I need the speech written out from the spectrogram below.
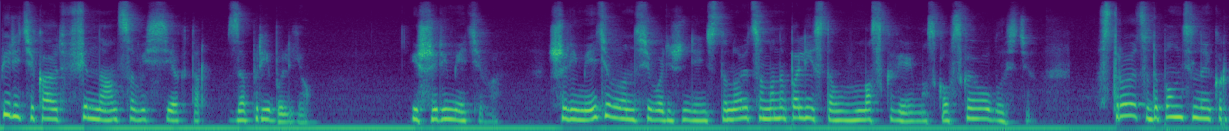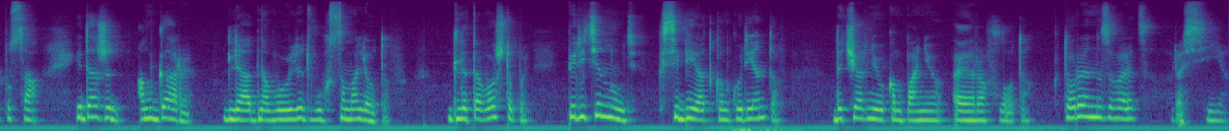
перетекают в финансовый сектор за прибылью. И Шереметьево. Шереметьево на сегодняшний день становится монополистом в Москве и Московской области. Строятся дополнительные корпуса и даже ангары для одного или двух самолетов. Для того, чтобы перетянуть к себе от конкурентов дочернюю компанию Аэрофлота, которая называется «Россия».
